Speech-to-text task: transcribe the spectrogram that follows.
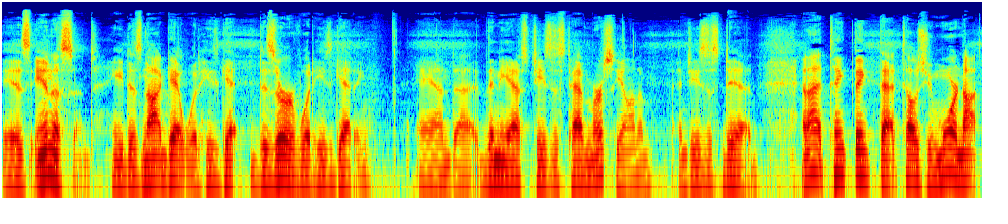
is innocent. He does not get what he's get deserve what he's getting. And uh, then he asked Jesus to have mercy on him, and Jesus did. And I think think that tells you more not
